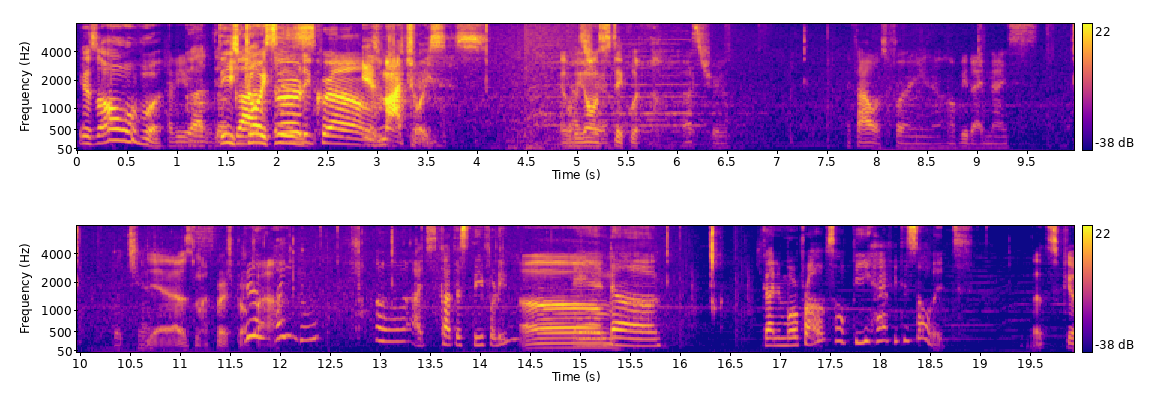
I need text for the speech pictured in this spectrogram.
It's over. Have you? Got- These got choices 30 crowns. Is my choices. And we That's gonna true. stick with them. That's true. If I was playing, you know, I'll be that nice. But yeah. Yeah, that was my first profile. Hello, how profile. you doing? Uh, I just got this thing for you. Um, and uh, got any more problems? I'll be happy to solve it. Let's go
